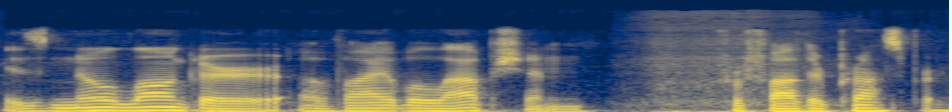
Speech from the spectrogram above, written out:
is no longer a viable option for Father Prospero.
